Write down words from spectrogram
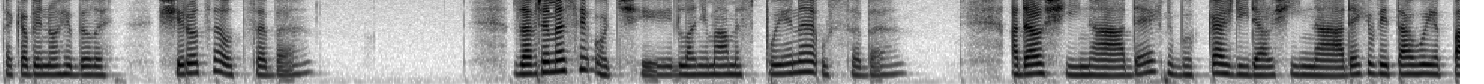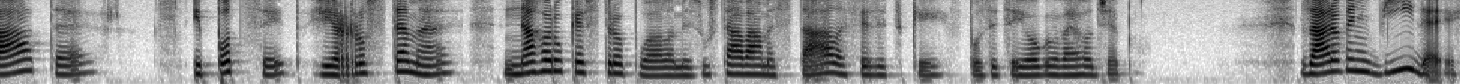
tak aby nohy byly široce od sebe. Zavřeme si oči, dlaně máme spojené u sebe a další nádech nebo každý další nádech vytahuje páteř i pocit, že rosteme nahoru ke stropu, ale my zůstáváme stále fyzicky v pozici jogového dřepu. Zároveň výdech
